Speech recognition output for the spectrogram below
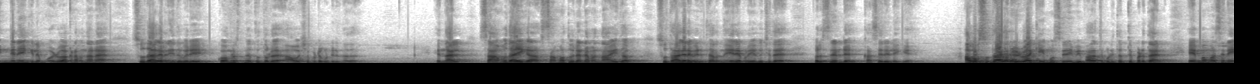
എങ്ങനെയെങ്കിലും ഒഴിവാക്കണമെന്നാണ് സുധാകരൻ ഇതുവരെ കോൺഗ്രസ് നേതൃത്വത്തോട് ആവശ്യപ്പെട്ടുകൊണ്ടിരുന്നത്. എന്നാൽ സാമുദായിക സമതുലനമെന്ന ആയുധം സുധാകര വിരുദ്ധർ നേരെ പ്രയോഗിച്ചത് പ്രസിഡന്റ് കസേരയിലേക്ക്. അവർ സുധാകരൻ ഒഴിവാക്കി മുസ്ലിം വിഭാഗത്തെ കൂടി തൃപ്തിപ്പെടുത്താൻ എം എം എസിനെ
